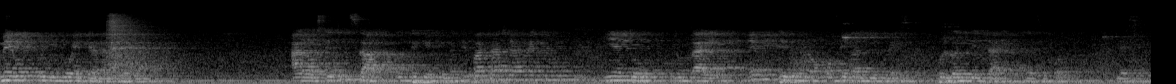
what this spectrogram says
même au niveau international. Alors, c'est tout ça que nous avons partagé avec nous. Bientôt, nous allons inviter nous en conférence de presse pour l'autre détail très important. Merci.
